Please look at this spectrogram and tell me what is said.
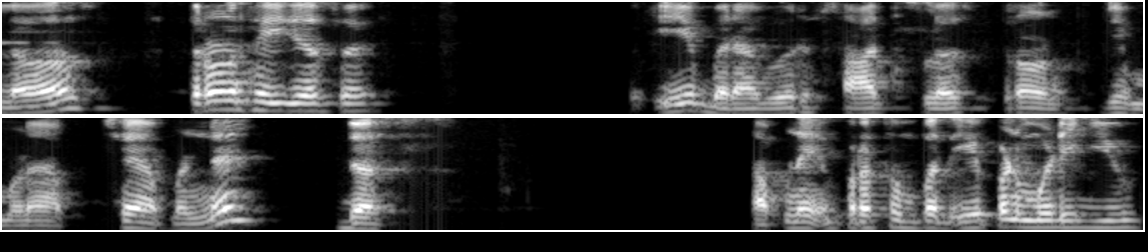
પ્લસ ત્રણ થઈ જશે. એ બરાબર સાત પ્લસ ત્રણ જે મળે છે આપણને દસ. આપણે પ્રથમ પદ એ પણ મળી ગયું.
